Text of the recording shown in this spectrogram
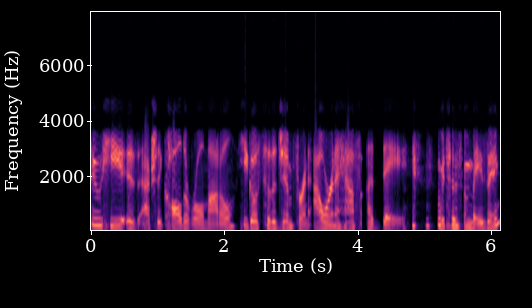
to, he is actually called a role model. He goes to the gym for an hour and a half a day, which is amazing.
